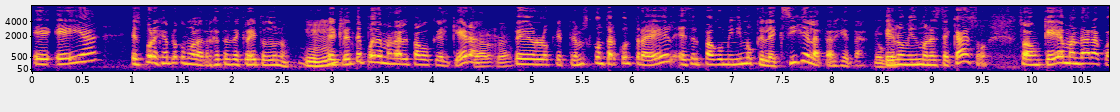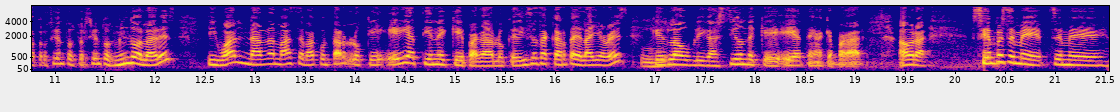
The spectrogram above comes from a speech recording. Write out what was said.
eh, ella es, por ejemplo, como las tarjetas de crédito de uno. El cliente puede mandar el pago que él quiera, Claro, claro. pero lo que tenemos que contar contra él es el pago mínimo que le exige la tarjeta. Ok. Es lo mismo en este caso. O sea, aunque ella mandara 400, 300 mil dólares, igual nada más se va a contar lo que ella tiene que pagar, lo que dice esa carta del IRS, que es la obligación de que ella tenga que pagar. Ahora, siempre se me... Se me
